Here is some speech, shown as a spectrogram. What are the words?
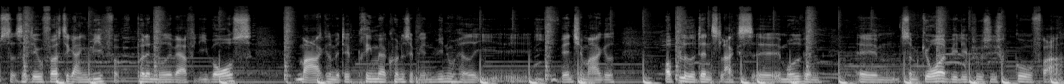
Så, så det er jo første gang, vi for, på den måde i hvert fald i vores marked med det primære kundesegment, vi nu havde i, i, i venture-markedet, oplevet den slags øh, modvind, øh, som gjorde, at vi lige pludselig skulle gå fra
